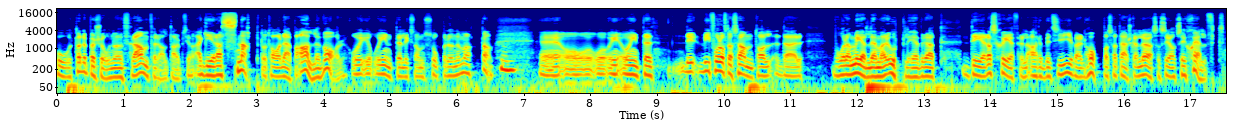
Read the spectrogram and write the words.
hotade personen men framförallt arbetsgivaren agerar snabbt och tar det här på allvar och, och inte liksom sopar under mattan. Mm. Eh, och, och, och, inte, det, vi får ofta samtal där våra medlemmar upplever att deras chefer eller arbetsgivaren hoppas att det här ska lösa sig av sig självt.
